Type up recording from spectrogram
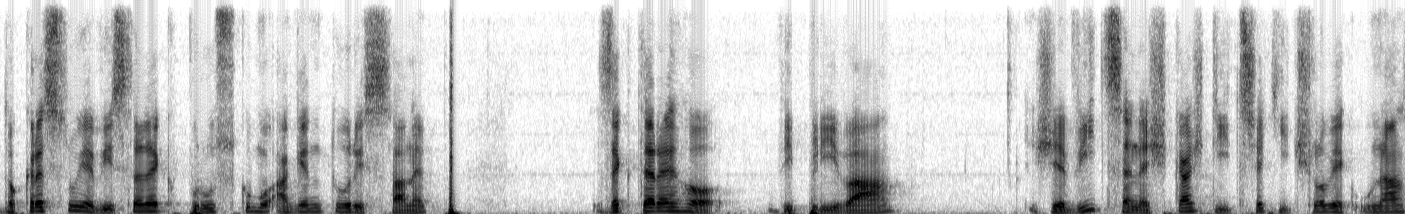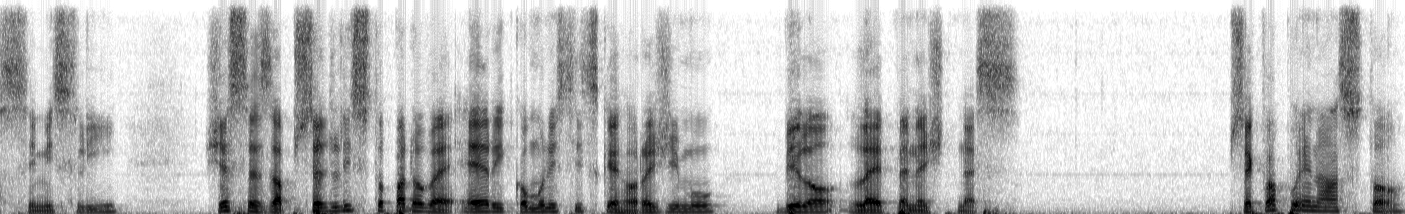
dokresluje výsledek průzkumu agentury SANEP, ze kterého vyplývá, že více než každý třetí člověk u nás si myslí, že se za předlistopadové éry komunistického režimu bylo lépe než dnes. Překvapuje nás to?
